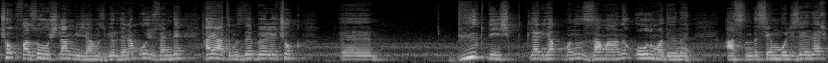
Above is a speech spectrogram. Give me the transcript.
çok fazla hoşlanmayacağımız bir dönem. O yüzden de hayatımızda böyle çok e, büyük değişiklikler yapmanın zamanı olmadığını aslında sembolize eder.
